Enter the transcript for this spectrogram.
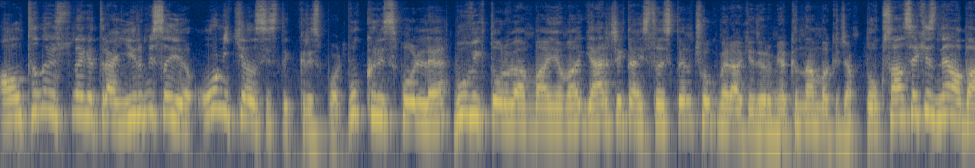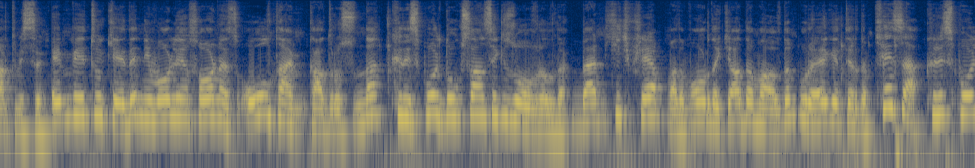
altını üstüne getiren 20 sayı 12 asistlik Chris Paul. Bu Chris Paul'le bu Victor Wembanyama gerçekten istatistiklerini çok merak ediyorum. Yakından bakacağım. 98 ne abartmışsın. NBA 2K'de New Orleans Hornets all time kadrosunda Chris Paul 98 overall'da. Ben hiçbir şey yapmadım. Oradaki adamı aldım. Buraya getirdim. Keza Chris Paul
